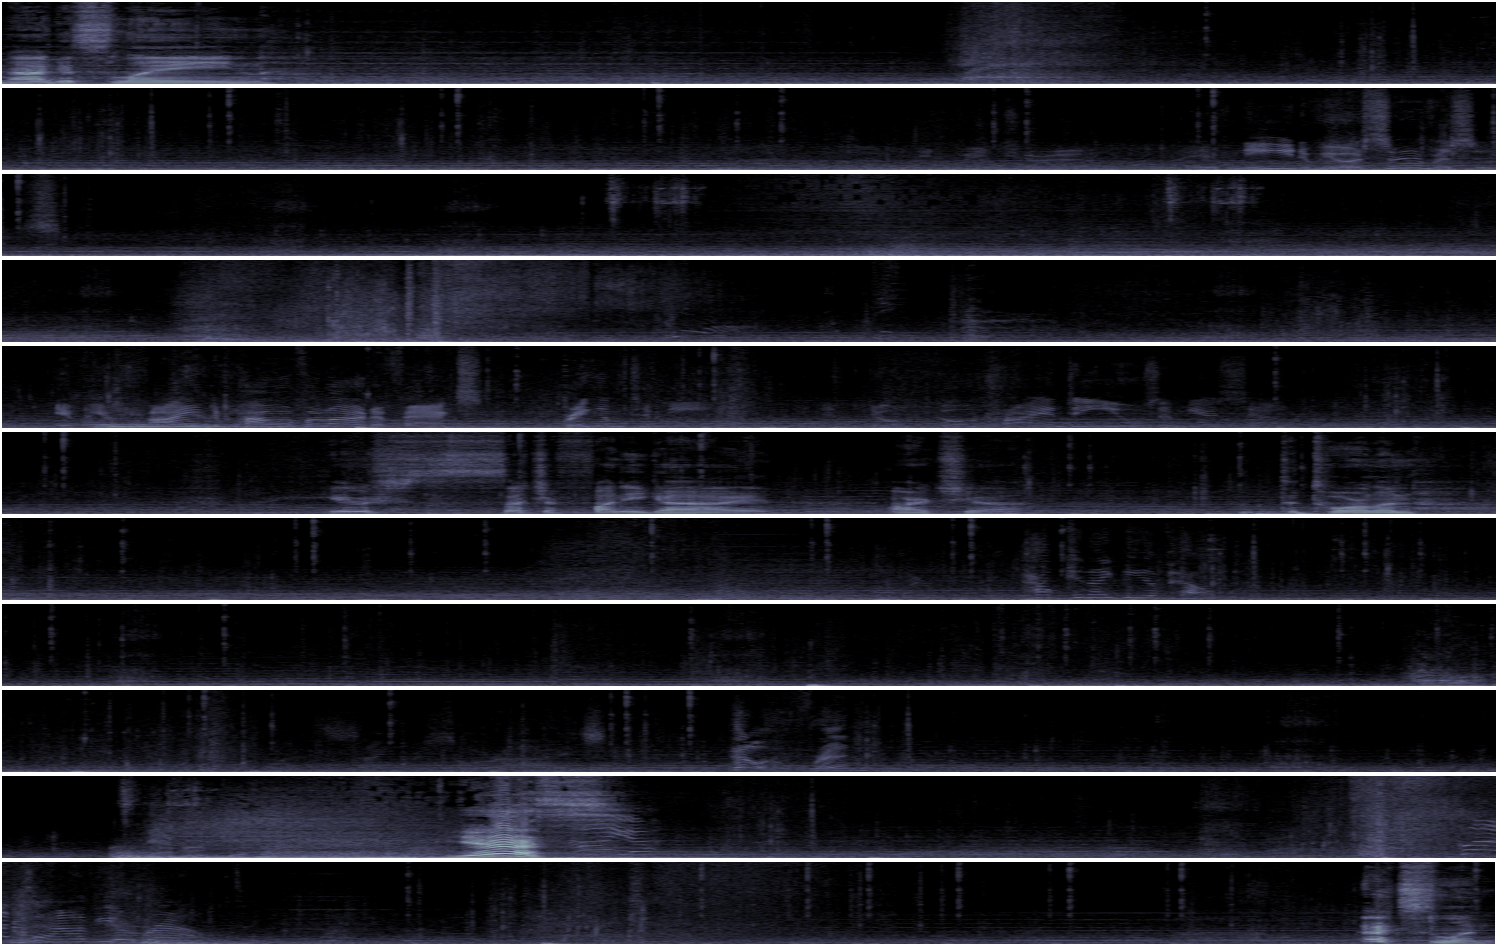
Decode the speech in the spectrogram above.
Naga slain. Find powerful artifacts, bring them to me. And don't go trying to use them yourself. You're such a funny guy, aren't you? To Torlin. Yes! Excellent.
